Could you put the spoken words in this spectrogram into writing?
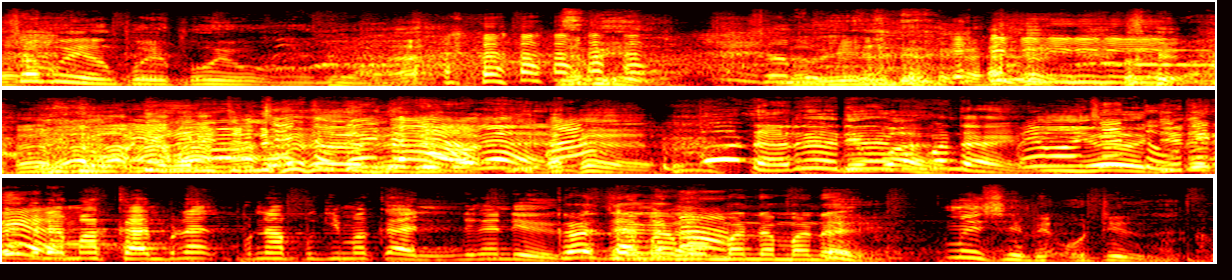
Siapa yang poyo-poyo? Dia macam tu ke tak? Mana dia buat. pun pandai. Memang Ya, macam tu dia dekat dia? kedai makan. Pernah pernah pergi makan dengan dia. Kau jangan memandai-mandai. Mesti ambil order aku.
